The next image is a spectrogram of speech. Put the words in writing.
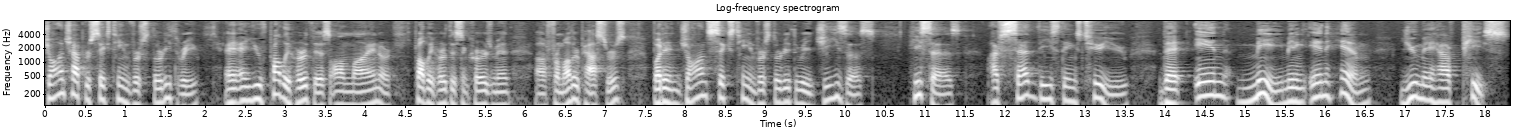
John chapter 16, verse 33. And, and you've probably heard this online or probably heard this encouragement uh, from other pastors. But in John 16, verse 33, Jesus, he says, I've said these things to you that in me, meaning in him, you may have peace.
